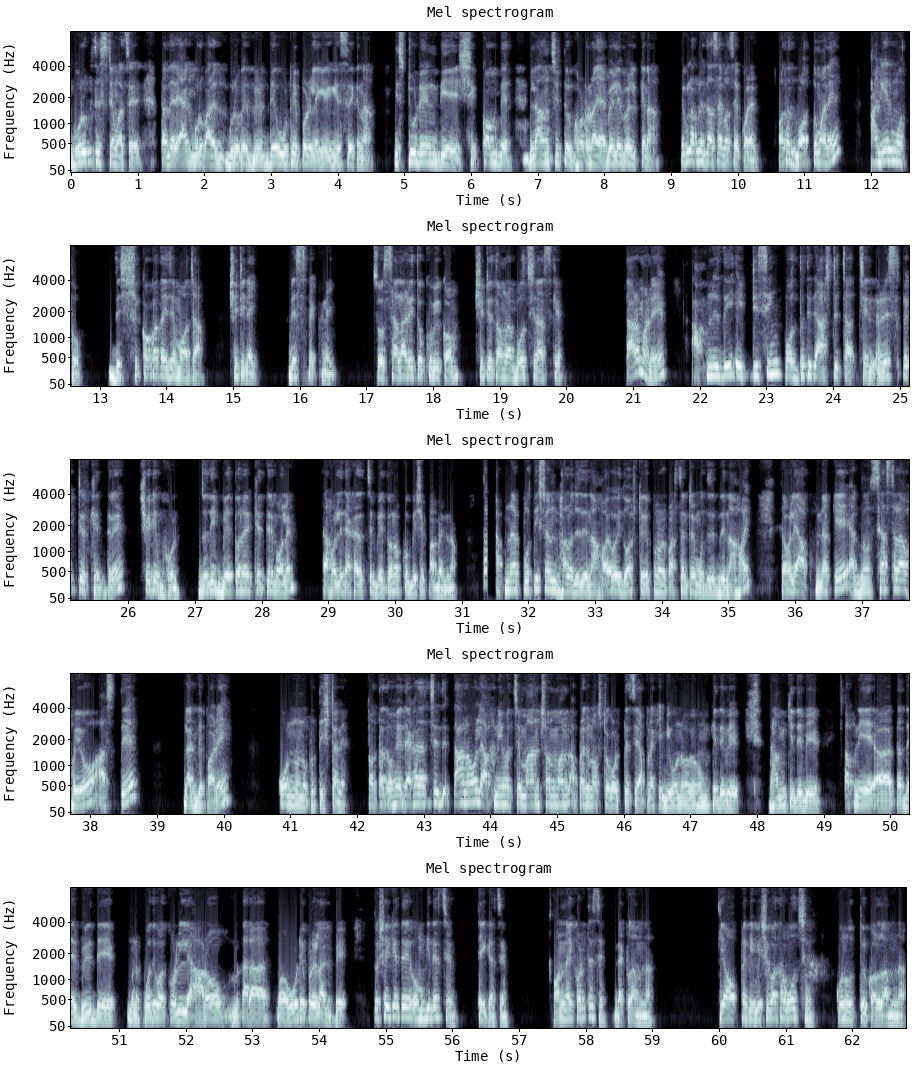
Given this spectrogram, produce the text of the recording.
গ্রুপ সিস্টেম আছে, তাদের এক গ্রুপ আরেক গ্রুপের বিরুদ্ধে উঠে পড়ে লেগে গেছে কিনা? স্টুডেন্ট দিয়ে শিক্ষকদের লাঞ্ছিত ঘটনা অ্যাভেলেবেল কিনা? এগুলো আপনি যাচাই বাছাই করেন। অর্থাৎ বর্তমানে আগের মতো যে শিক্ষকতায় যে মজা, সেটি নেই রেসপেক্ট নেই। সো স্যালারি তো খুবই কম, সেটি তো আমরা বলছি না আজকে। তার মানে আপনি যদি এই টিচিং পদ্ধতিতে আসতে চাচ্ছেন রেসপেক্টের ক্ষেত্রে, সেটি ভুল। যদি বেতনের ক্ষেত্রে বলেন, তাহলে দেখা যাচ্ছে বেতনও খুব বেশি পাবেন না। আপনার প্রতিষ্ঠান ভালো যদি না হয়, ওই দশ থেকে পনেরো পার্সেন্টের মধ্যে যদি না হয়, তাহলে আপনাকে একদম শেষরা হয়েও আসতে লাগতে পারে অন্য অন্য প্রতিষ্ঠানে। অর্থাৎ হয়ে দেখা যাচ্ছে তা না হলে আপনি হচ্ছে মান সম্মান আপনাকে নষ্ট করতেছে, আপনাকে বিভিন্নভাবে হুমকি দেবে, ধামকি দেবে। আপনি তাদের বিরুদ্ধে মানে প্রতিবাদ করলে আরও তারা উঠে পড়ে লাগবে। তো সেই ক্ষেত্রে হুমকি দিচ্ছে ঠিক আছে। অন্যায় করতেছে? দেখলাম না। কেউ আপনাকে বেশি কথা বলছে? কোনো উত্তর করলাম না।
